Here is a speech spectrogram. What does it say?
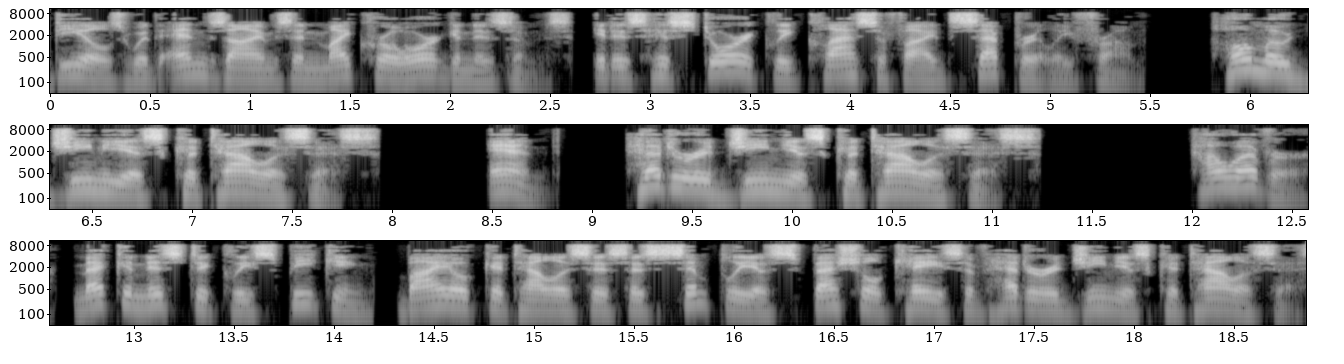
deals with enzymes and microorganisms, it is historically classified separately from homogeneous catalysis and heterogeneous catalysis. However, mechanistically speaking, biocatalysis is simply a special case of heterogeneous catalysis.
